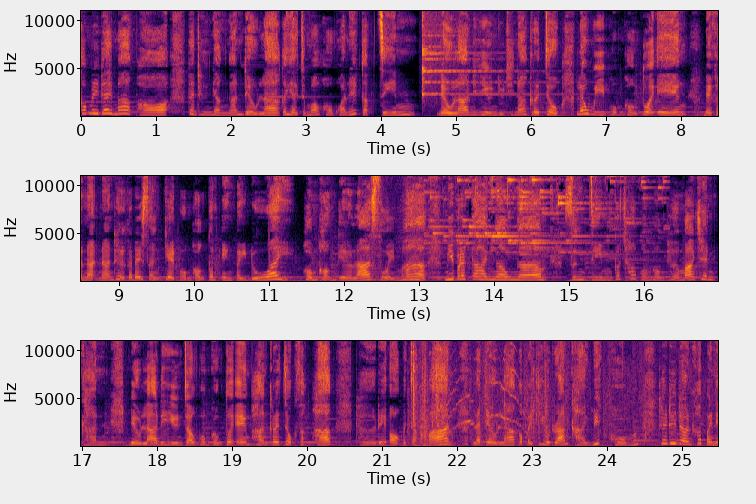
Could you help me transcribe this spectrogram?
ก็ไม่ได้มากพอ แต่ถึงอย่างนั้นเดลล่าก็อยากจะมอบของขวัญให้กับจิม เดลล่าได้ยืนอยู่ที่หน้ากระจก แล้วหวีผมของตัวเอง ในขณะนั้นเธอก็ได้สังเกตผมของตนเองไปด้วย ผมของเดลล่าสวยมาก มีประกายเงางาม ซึ่งจิมก็ชอบผมของเธอมากเช่นกัน เดลล่าได้ยืนจ้องผมของตัวเองผ่านกระจกสักพัก เธอได้ออกไปจากบ้าน และเดลล่าก็ไปที่ร้านขายวิกผม เธอได้เดินเข้าไปใน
